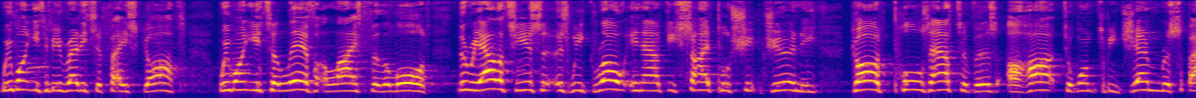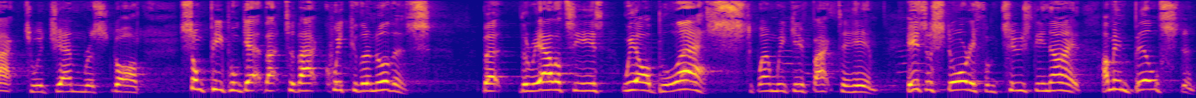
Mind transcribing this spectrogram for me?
We want you to be ready to face God. We want you to live a life for the Lord. The reality is that as we grow in our discipleship journey, God pulls out of us a heart to want to be generous back to a generous God. Some people get that to that quicker than others. But the reality is we are blessed when we give back to Him. Here's a story from Tuesday night. I'm in Bilston,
